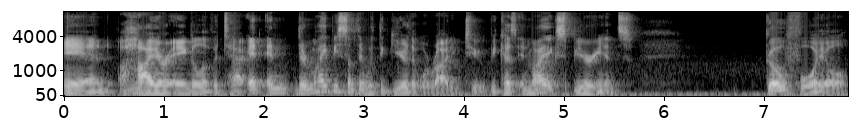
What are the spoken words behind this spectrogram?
and a mm. higher angle of attack. And, and there might be something with the gear that we're riding too, because in my experience, GoFoil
